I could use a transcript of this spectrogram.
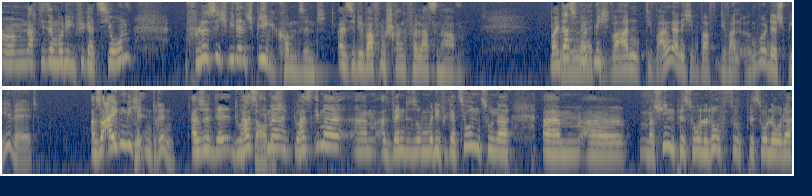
ähm, nach dieser Modifikation flüssig wieder ins Spiel gekommen sind, als sie den Waffenschrank verlassen haben. Weil das Na, würde mich, Die waren, die waren gar nicht im Waffen, die waren irgendwo in der Spielwelt. Also eigentlich, Mittendrin. Also du hast Glaub immer, du hast immer, ähm, also wenn du so Modifikationen zu einer ähm, äh, Maschinenpistole, Luftdruckpistole oder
